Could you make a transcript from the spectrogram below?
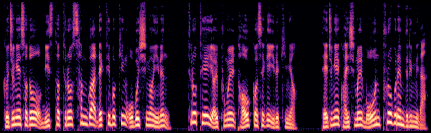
그 중에서도 미스터 트롯 3과 넥티브 킹 오브 싱어 2는 트로트의 열풍을 더욱 거세게 일으키며 대중의 관심을 모은 프로그램들입니다.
